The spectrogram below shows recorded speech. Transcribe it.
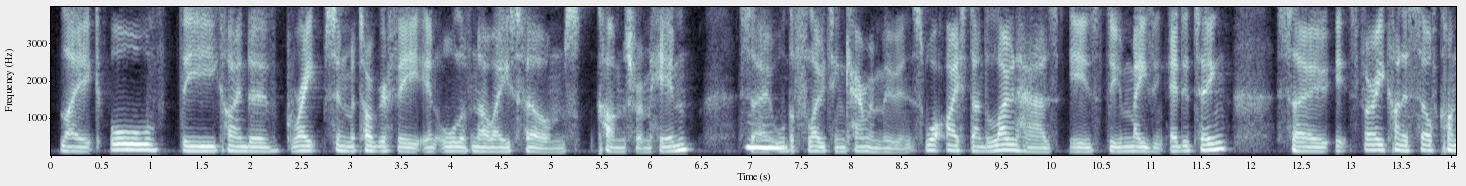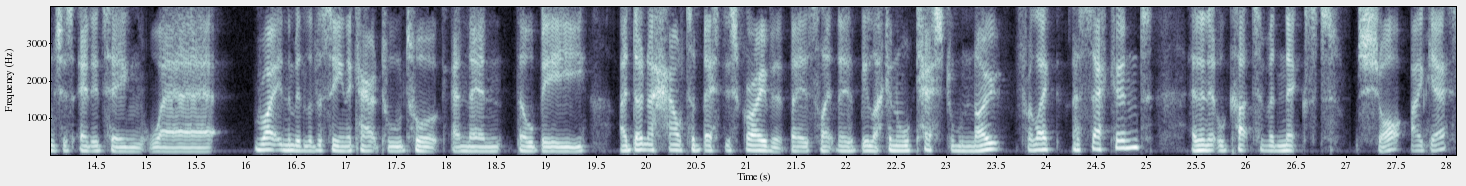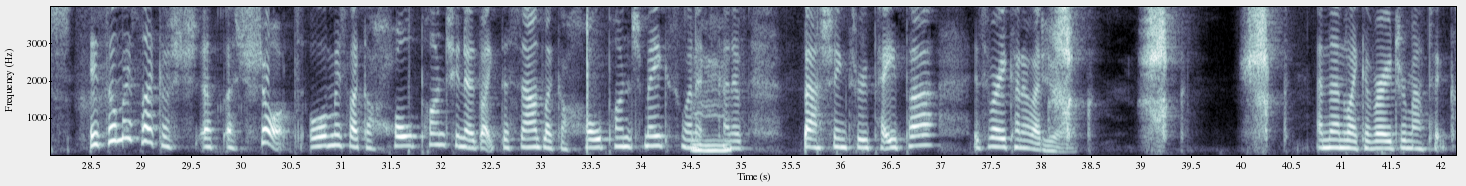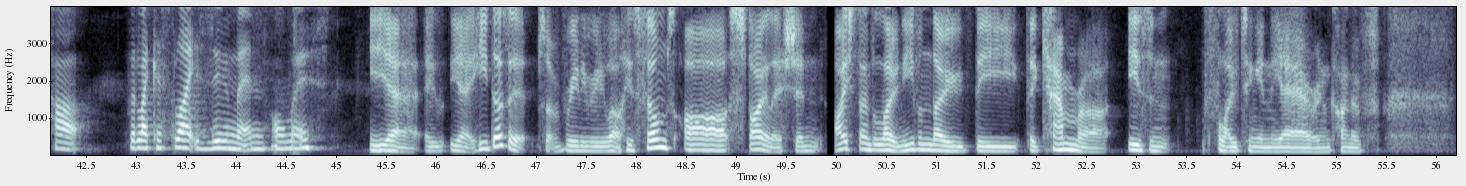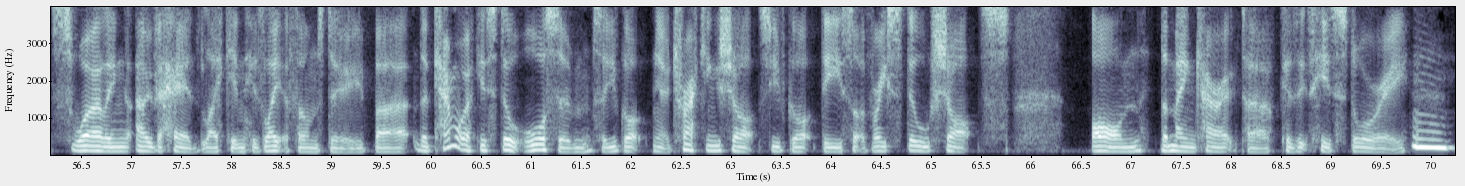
Like all the kind of great cinematography in all of Noé's films comes from him. So mm. all the floating camera movements. What I Stand Alone has is the amazing editing So it's very kind of self conscious editing where right in the middle of a scene, a character will talk and then there'll be, I don't know how to best describe it, but it's like there'll be like an orchestral note for like a second and then it will cut to the next shot, I guess. It's almost like a, sh- a, a shot, almost like a hole punch, you know, like the sound like a hole punch makes when it's mm. kind of bashing through paper. It's very kind of like, Yeah. And then like a very dramatic cut with like a slight zoom in almost. Yeah, yeah, he does it sort of really, really well. His films are stylish, and I Stand Alone, even though the the camera isn't floating in the air and kind of swirling overhead like in his later films do, but the camera work is still awesome. So you've got you know tracking shots, you've got the sort of very still shots on the main character because it's his story.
